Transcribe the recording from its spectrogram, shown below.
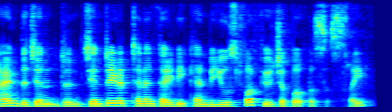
and the gen- generated tenant ID can be used for future purposes, right?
